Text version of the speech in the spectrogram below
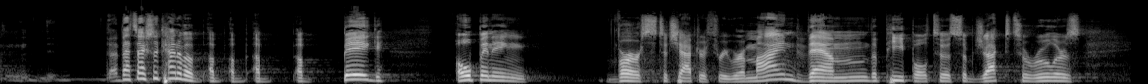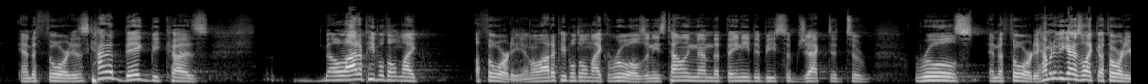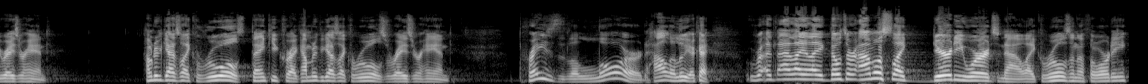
that's actually kind of a, a, a, a big opening verse to chapter 3. Remind them, the people, to subject to rulers and authority. It's kind of big because a lot of people don't like authority and a lot of people don't like rules, and he's telling them that they need to be subjected to rules and authority. How many of you guys like authority? Raise your hand. How many of you guys like rules? Thank you, Craig. How many of you guys like rules? Raise your hand. Praise the Lord. Hallelujah. Okay. Like, those are almost like dirty words now, like rules and authority.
